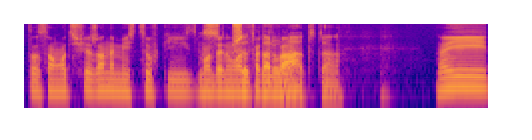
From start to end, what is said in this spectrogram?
to są odświeżone miejscówki z Modern Sprzed Warfare paru 2. lat, tak. No i,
